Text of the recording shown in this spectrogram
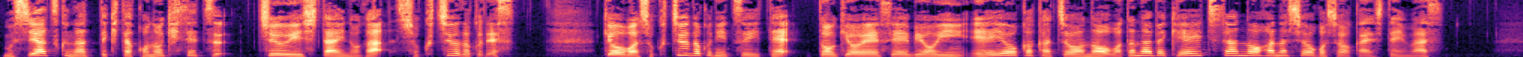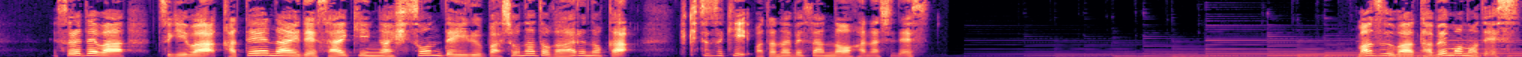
蒸し暑くなってきたこの季節。注意したいのが食中毒です今日は食中毒について東京衛生病院栄養科課長の渡辺圭一さんのお話をご紹介していますそれでは次は家庭内で細菌が潜んでいる場所などがあるのか引き続き渡辺さんのお話です。まずは食べ物です。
